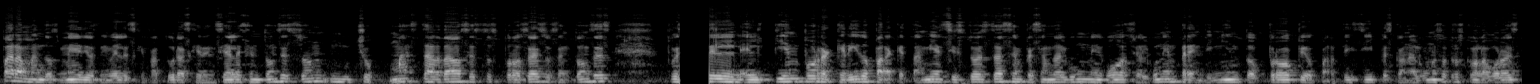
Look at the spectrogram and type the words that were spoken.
para mandos medios, niveles jefaturas gerenciales. Entonces son mucho más tardados estos procesos. Entonces, el, tiempo requerido para que también si tú estás empezando algún negocio, algún emprendimiento propio, participes con algunos otros colaboradores,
